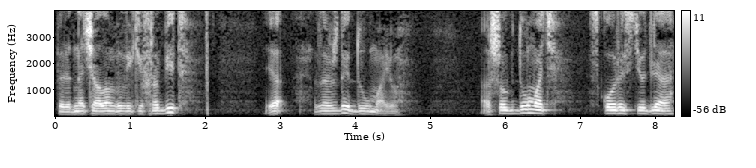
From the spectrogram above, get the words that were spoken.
Перед началом великих робіт я завжди думаю. А щоб думати з користю для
